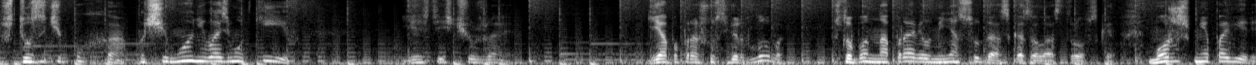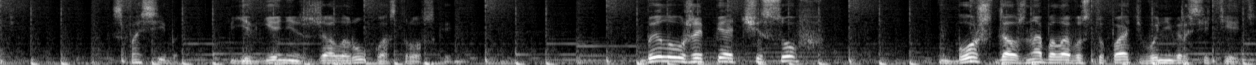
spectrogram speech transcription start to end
Что за чепуха? Почему они возьмут Киев? Я здесь чужая. Я попрошу Свердлова, чтобы он направил меня сюда, сказала Островская. Можешь мне поверить? Спасибо. Евгения сжала руку Островской. Было уже пять часов. Бош должна была выступать в университете.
